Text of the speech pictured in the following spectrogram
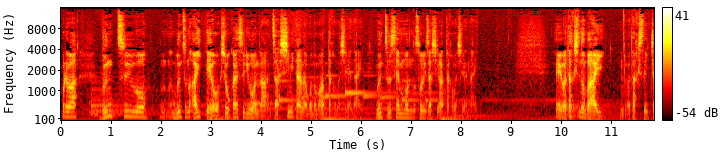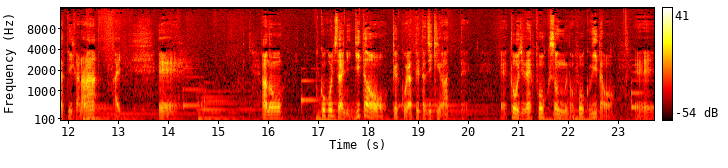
これは文通を文通の相手を紹介するような雑誌みたいなものもあったかもしれない。文通専門のそういう雑誌があったかもしれない、えー、私の場合私と言っちゃっていいかな。はい。えー、あの高校時代にギターを結構やっていた時期があってえ当時ねフォークソングのフォークギターを、え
